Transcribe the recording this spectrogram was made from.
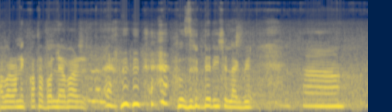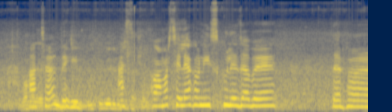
আবার অনেক কথা বললে আবার হুজুরদের ইসে লাগবে। আচ্ছা দেখি। আচ্ছা, আমার ছেলে এখন স্কুলে যাবে তারপর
